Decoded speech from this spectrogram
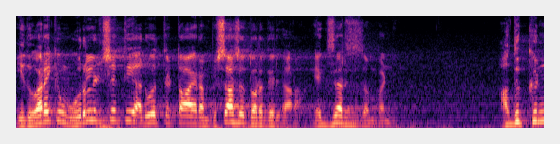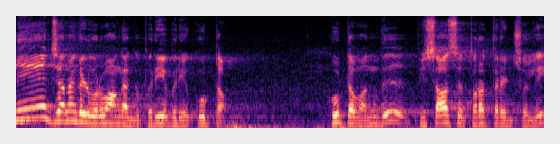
இது வரைக்கும் ஒரு லட்சத்தி அறுபத்தெட்டாயிரம் பிசாசை துரத்திருக்காராம் எக்ஸார்சிசம் பண்ணி. அதுக்குன்னே ஜனங்கள் வருவாங்க அங்கே பெரிய பெரிய கூட்டம். கூட்டம் வந்து பிசாசு துரத்துறேன்னு சொல்லி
